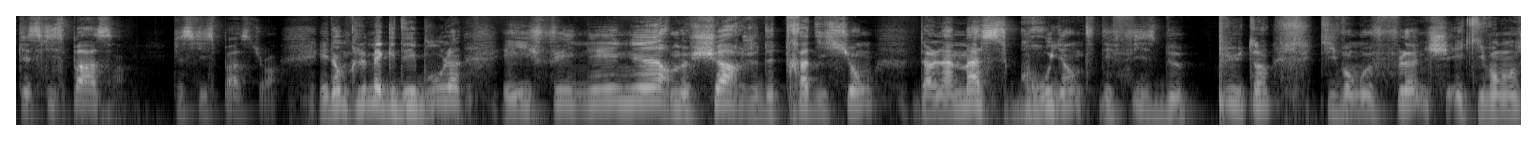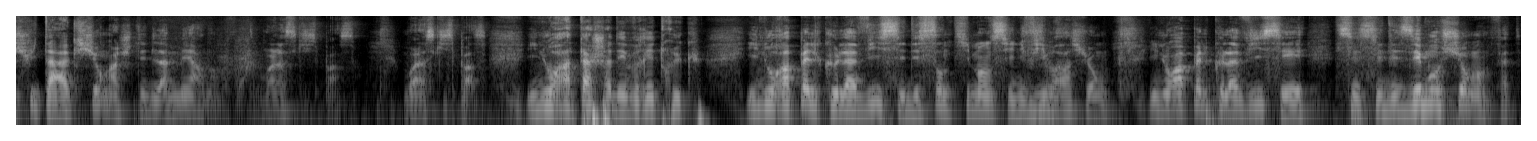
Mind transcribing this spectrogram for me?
Qu'est-ce qui se passe? Qu'est-ce qui se passe, tu vois? Et donc le mec déboule et il fait une énorme charge de tradition dans la masse grouillante des fils de pute qui vont au flunch et qui vont ensuite à Action acheter de la merde. En. Voilà ce qui se passe. Voilà ce qui se passe. Il nous rattache à des vrais trucs. Il nous rappelle que la vie, c'est des sentiments, c'est une vibration. Il nous rappelle que la vie, c'est, c'est, des émotions, en fait.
